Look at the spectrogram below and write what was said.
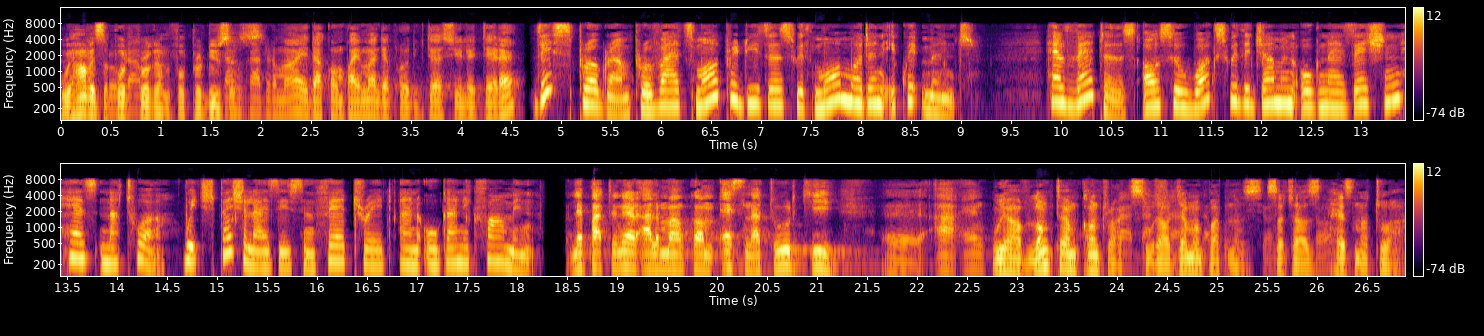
We have a support program for producers. This program provides small producers with more modern equipment. Helvetas also works with the German organization Hess Natur, which specializes in fair trade and organic farming. Uh, we have long-term contracts with our German partners, such as Hess Natur,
